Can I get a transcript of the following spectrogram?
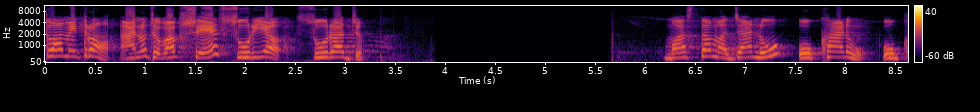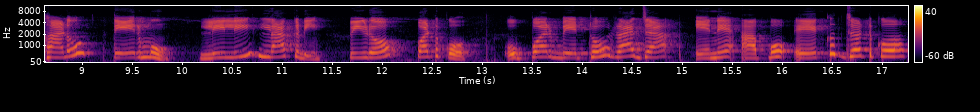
તો મિત્રો, આનો જવાબ છે સૂર્ય. સૂરજ. મસ્ત મજાનું ઉખાણું. ઉખાણું તેરમું. લીલી લાકડી. પીળો પટકો. ઉપર બેઠો રાજા. એને આપો એક ઝટકો.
